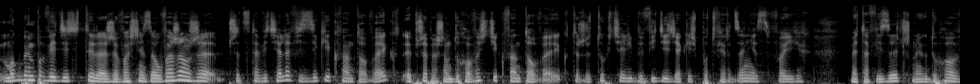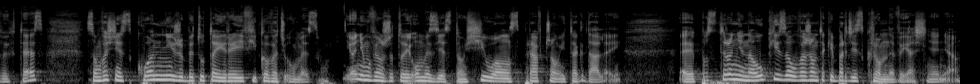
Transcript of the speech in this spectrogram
mógłbym powiedzieć tyle, że właśnie zauważam, że przedstawiciele fizyki kwantowej, przepraszam, duchowości kwantowej, którzy tu chcieliby widzieć jakieś potwierdzenie swoich metafizycznych, duchowych tez, są właśnie skłonni, żeby tutaj reifikować umysł. I oni mówią, że tutaj umysł jest tą siłą sprawczą i tak dalej. E, po stronie nauki zauważam takie bardziej skromne wyjaśnienia.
